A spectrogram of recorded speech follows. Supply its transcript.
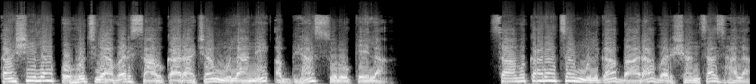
काशीला पोहोचल्यावर सावकाराच्या मुलाने अभ्यास सुरू केला. सावकाराचा मुलगा बारा वर्षांचा झाला.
